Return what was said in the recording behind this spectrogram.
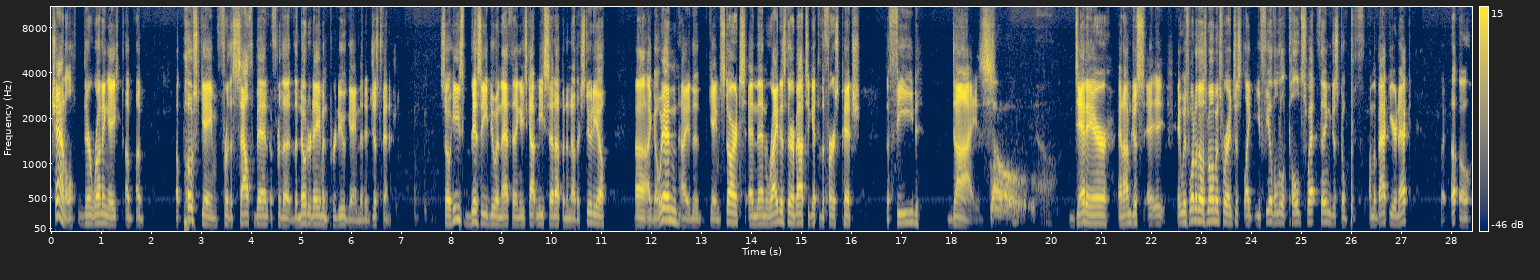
channel, they're running a a, a, a post game for the South Bend for the the Notre Dame and Purdue game that had just finished. So he's busy doing that thing. He's got me set up in another studio. Uh, I go in, I the game starts, and then right as they're about to get to the first pitch, the feed dies. No. Dead air, and I'm just. It, it was one of those moments where it just like you feel the little cold sweat thing just go on the back of your neck. Like, uh oh.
